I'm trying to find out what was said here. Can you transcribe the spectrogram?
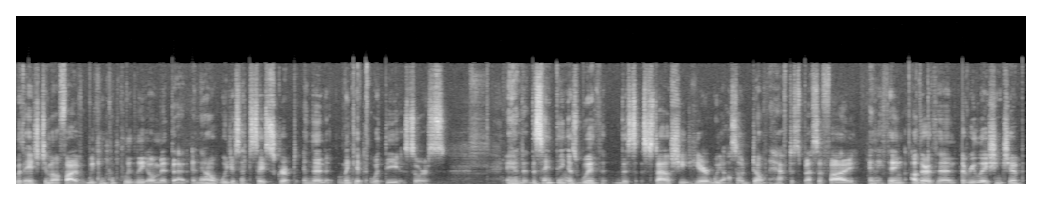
with HTML5, we can completely omit that, and now we just have to say script and then link it with the source. And the same thing as with this style sheet here, we also don't have to specify anything other than the relationship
